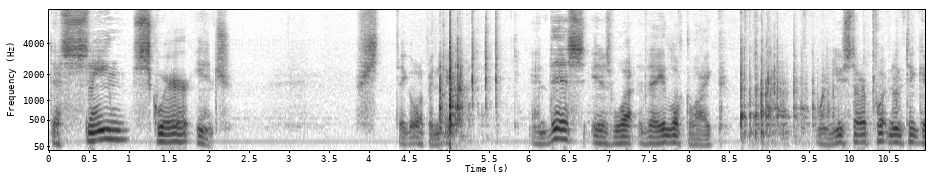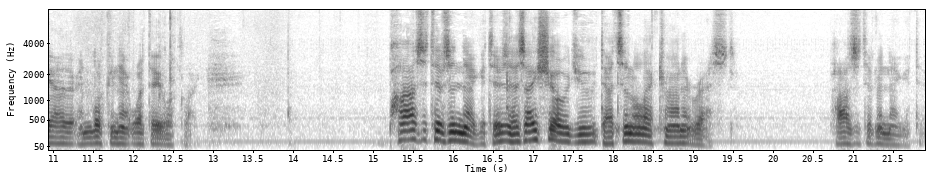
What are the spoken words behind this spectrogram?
the same square inch They go up in the air. And this is what they look like when you start putting them together and looking at what they look like. Positives and negatives, as I showed you, that's an electron at rest. Positive and negative.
